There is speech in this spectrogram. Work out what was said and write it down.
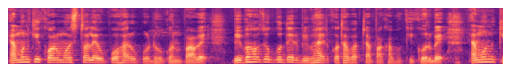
এমনকি কর্মস্থলে উপহার উপঢৌকন পাবে। বিবাহযোগ্যদের বিবাহের কথাবার্তা পাকাপাকি করবে। এমনকি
